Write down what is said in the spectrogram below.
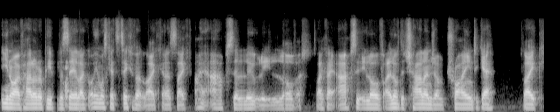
you know, I've had other people say like, "Oh, you must get sick of it," like, and it's like I absolutely love it. Like I absolutely love. I love the challenge of trying to get like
